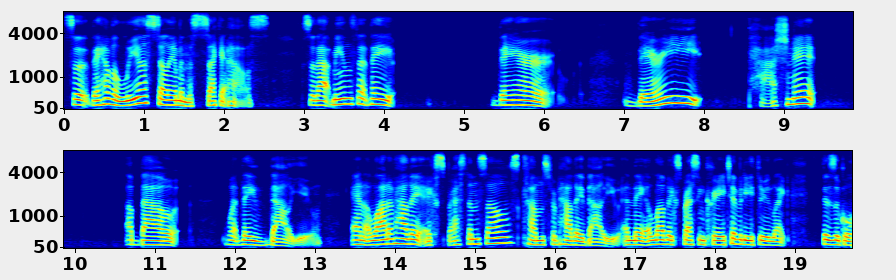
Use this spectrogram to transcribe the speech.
so they have a Leo stellium in the second house. So that means that they they're very passionate about what they value. And a lot of how they express themselves comes from how they value. And they love expressing creativity through like physical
